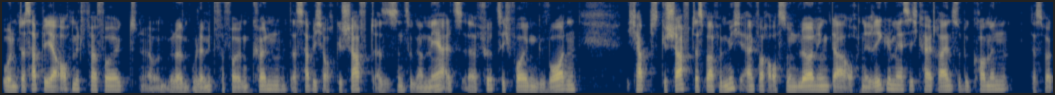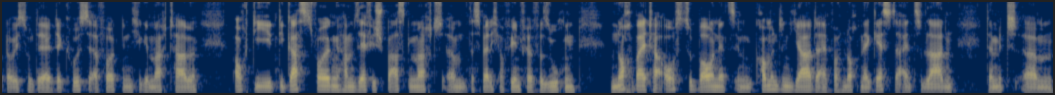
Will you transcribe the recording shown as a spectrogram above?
Und das habt ihr ja auch mitverfolgt äh, oder, oder mitverfolgen können. Das habe ich auch geschafft. Also es sind sogar mehr als äh, 40 Folgen geworden ich habe es geschafft. Das war für mich einfach auch so ein Learning, da auch eine Regelmäßigkeit reinzubekommen. Das war, glaube ich, so der, der größte Erfolg, den ich hier gemacht habe. Auch die, die Gastfolgen haben sehr viel Spaß gemacht. Ähm, das werde ich auf jeden Fall versuchen, noch weiter auszubauen, jetzt im kommenden Jahr, da einfach noch mehr Gäste einzuladen, damit ähm,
